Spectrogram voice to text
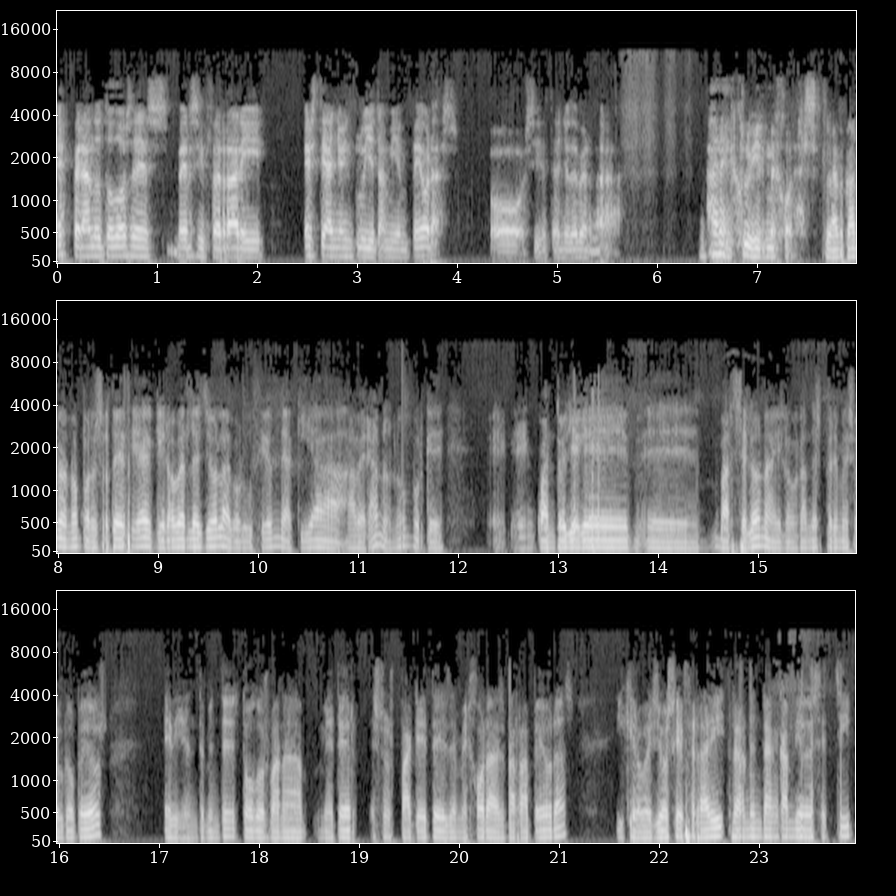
esperando todos es ver si Ferrari este año incluye también peoras o si este año de verdad van a incluir mejoras. Claro, claro, no, por eso te decía que quiero verles yo la evolución de aquí a, verano, ¿no? Porque eh, en cuanto llegue eh, Barcelona y los grandes premios europeos, evidentemente todos van a meter esos paquetes de mejoras barra peoras y quiero ver yo si Ferrari realmente han cambiado ese chip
